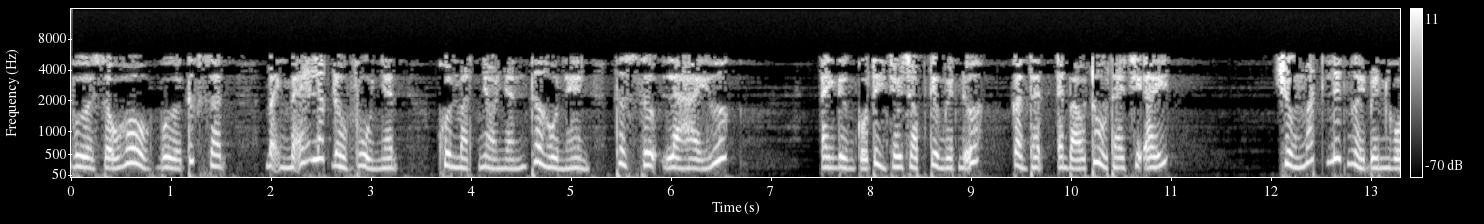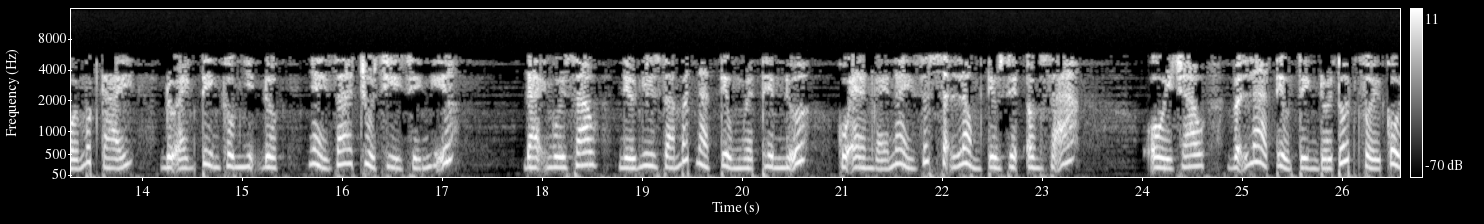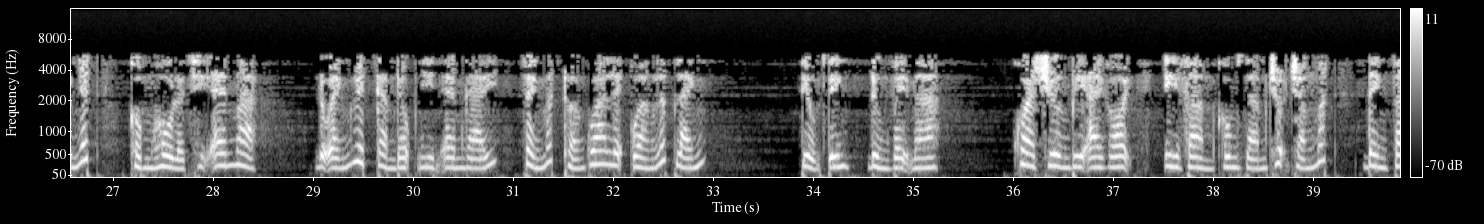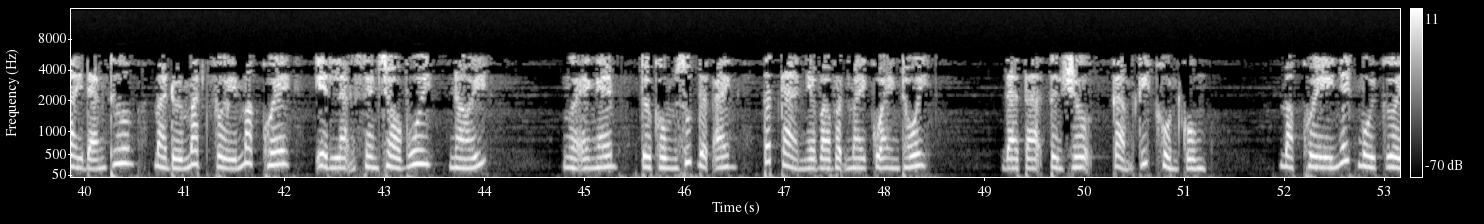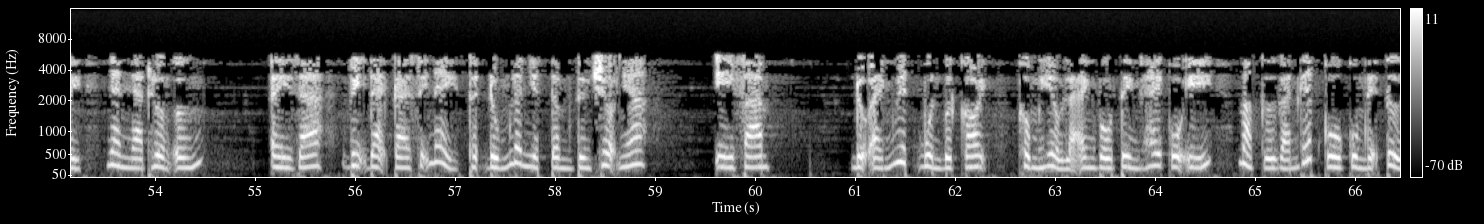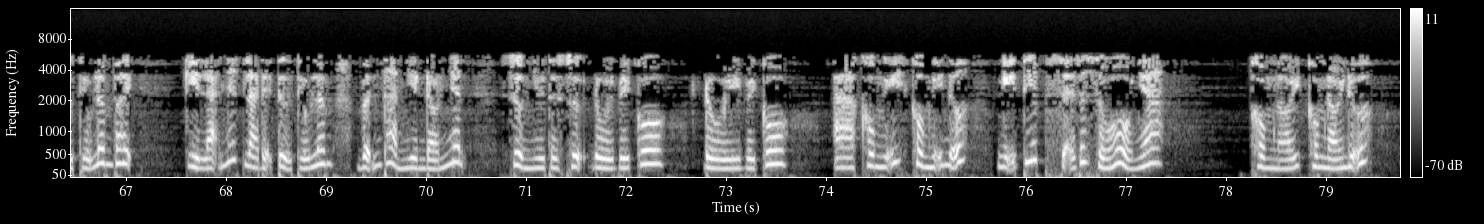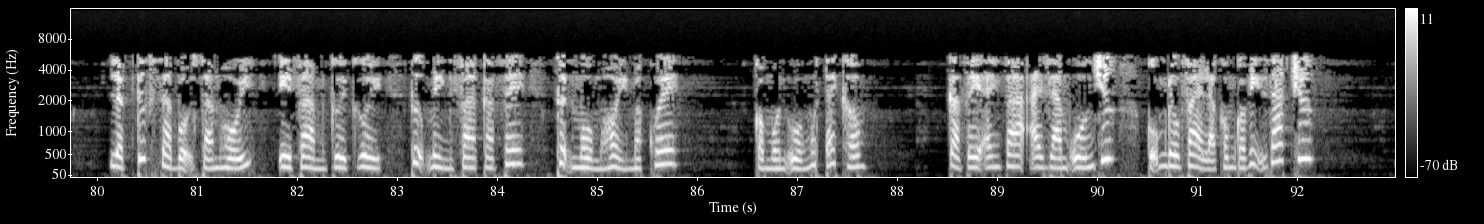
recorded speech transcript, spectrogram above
Vừa xấu hổ vừa tức giận, mạnh mẽ lắc đầu phủ nhận, khuôn mặt nhỏ nhắn thở hồn hển, thật sự là hài hước. Anh đừng cố tình trêu chọc Tiểu Nguyệt nữa, cẩn thận em báo thủ thay chị ấy. Trừng mắt liếc người bên gối một cái, đội ánh tình không nhịn được, nhảy ra chủ trì chế nghĩa. Đại ngôi sao, nếu như dám bắt nạt Tiểu Nguyệt thêm nữa, cô em gái này rất sẵn lòng tiêu diệt ông xã. Ôi chao, vẫn là tiểu tình đối tốt với cô nhất, không hồ là chị em mà. Đỗ Ánh Nguyệt cảm động nhìn em gái, phành mắt thoáng qua lệ quang lấp lánh. Tiểu tinh, đừng vậy mà. Khoa trường bị ai gọi, y phàm không dám trợn trắng mắt, đành phải đáng thương mà đối mặt với mặc khuê, yên lặng xem trò vui, nói. Người anh em, tôi không giúp được anh, tất cả nhờ vào vận may của anh thôi. Đa tạ từng trợ, cảm kích khôn cùng. Mặc khuê nhếch môi cười, nhàn nhạt hưởng ứng. Ây ra, vị đại ca sĩ này thật đúng là nhiệt tâm tương trợ nha. Y Pham. Độ ánh nguyệt buồn bực gọi, không hiểu là anh vô tình hay cố ý mà cứ gắn ghép cô cùng đệ tử Thiếu Lâm vậy. Kỳ lạ nhất là đệ tử Thiếu Lâm vẫn thản nhiên đón nhận, dường như thật sự đối với cô, đối với cô. À không nghĩ, không nghĩ nữa, nghĩ tiếp sẽ rất xấu hổ nha. Không nói, không nói nữa. Lập tức ra bộ sám hối, y phàm cười cười, tự mình pha cà phê, thuận mồm hỏi mà quê, Có muốn uống một tách không? Cà phê anh pha ai dám uống chứ, cũng đâu phải là không có vị giác chứ.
